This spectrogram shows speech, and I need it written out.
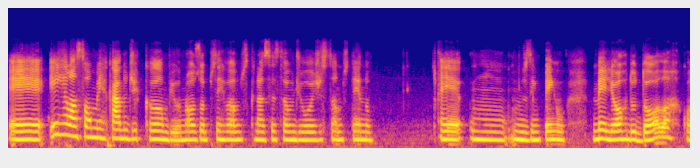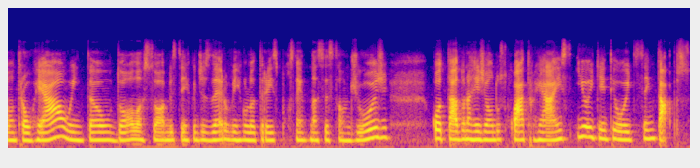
É, em relação ao mercado de câmbio, nós observamos que na sessão de hoje estamos tendo é, um, um, desempenho melhor do dólar contra o real, então o dólar sobe cerca de 0,3% na sessão de hoje cotado na região dos R$ 4,88.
